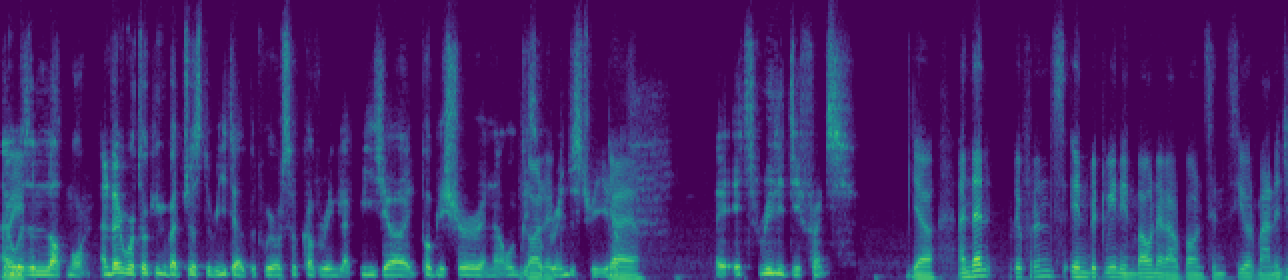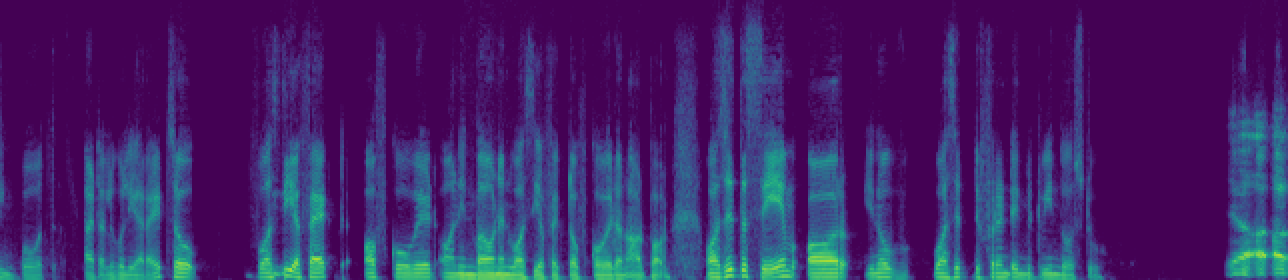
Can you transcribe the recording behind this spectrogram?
Right. There was a lot more. And then we're talking about just the retail, but we're also covering like media and publisher and all this Got other it. industry. You yeah, know? yeah. It's really different. Yeah. And then difference in between inbound and outbound since you're managing both at Algolia, right? So was mm-hmm. the effect of covid on inbound and was the effect of covid on outbound was it the same or you know was it different in between those two yeah I, I,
